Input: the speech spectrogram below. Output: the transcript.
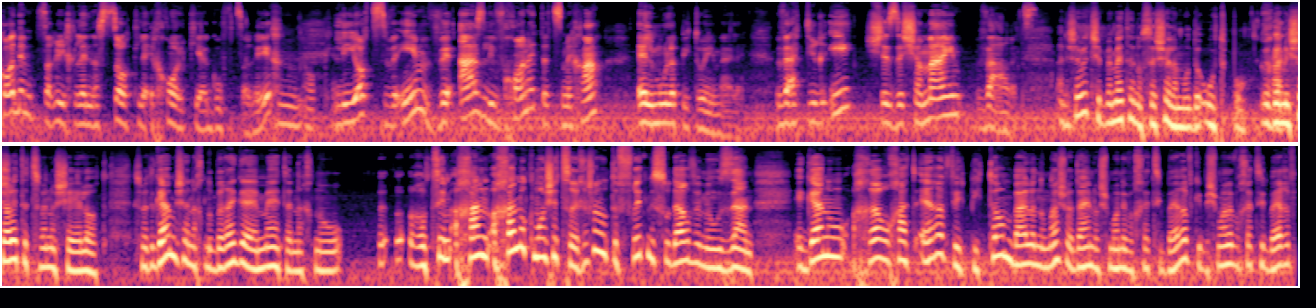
קודם צריך לנסות לאכול כי הגוף צריך, Mm, אוקיי. להיות שבעים, ואז לבחון את עצמך אל מול הפיתויים האלה. ואת תראי שזה שמיים וארץ. אני חושבת שבאמת הנושא של המודעות פה, וגם לשאול את עצמנו שאלות. זאת אומרת, גם כשאנחנו ברגע האמת, אנחנו רוצים, אכלנו, אכלנו כמו שצריך, יש לנו תפריט מסודר ומאוזן. הגענו אחרי ארוחת ערב, ופתאום בא לנו משהו, עדיין לא שמונה וחצי בערב, כי בשמונה וחצי בערב,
